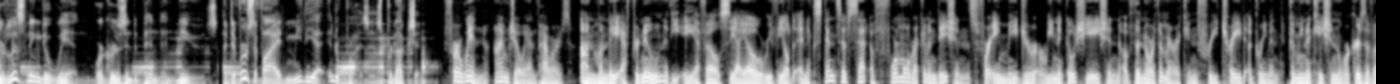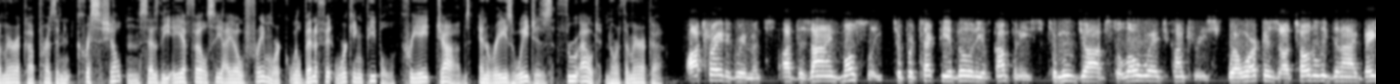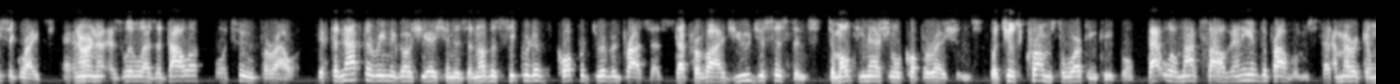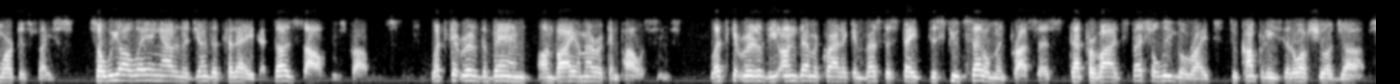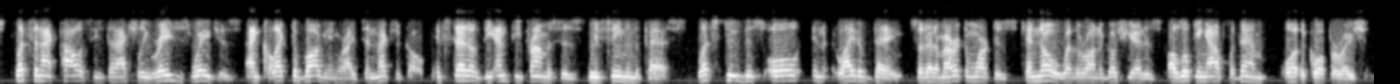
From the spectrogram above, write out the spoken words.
You're listening to WIN, Workers Independent News, a diversified media enterprises production. For WIN, I'm Joanne Powers. On Monday afternoon, the AFL CIO revealed an extensive set of formal recommendations for a major renegotiation of the North American Free Trade Agreement. Communication Workers of America President Chris Shelton says the AFL CIO framework will benefit working people, create jobs, and raise wages throughout North America. Our trade agreements are designed mostly to protect the ability of companies to move jobs to low-wage countries where workers are totally denied basic rights and earn as little as a dollar or two per hour. If the NAFTA renegotiation is another secretive, corporate-driven process that provides huge assistance to multinational corporations, but just crumbs to working people, that will not solve any of the problems that American workers face. So we are laying out an agenda today that does solve these problems. Let's get rid of the ban on Buy American policies. Let's get rid of the undemocratic investor-state dispute settlement process that provides special legal rights to companies that offshore jobs. Let's enact policies that actually raise wages and collective bargaining rights in Mexico instead of the empty promises we've seen in the past. Let's do this all in light of day so that American workers can know whether our negotiators are looking out for them or the corporations.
